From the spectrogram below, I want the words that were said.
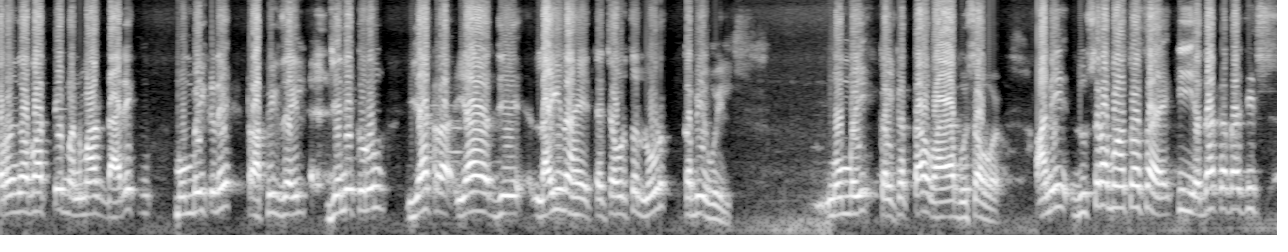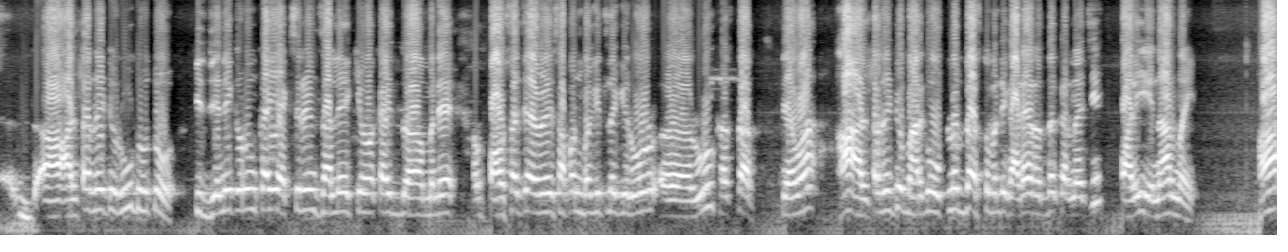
औरंगाबाद ते मनमाड डायरेक्ट मुंबईकडे ट्रॅफिक जाईल. जेणेकरून या ट्रा या जे लाईन आहे त्याच्यावरचं लोड कमी होईल. मुंबई कलकत्ता वाया भुसावळ. आणि दुसरा महत्त्वाचा आहे की यदा कदाचित अल्टरनेटिव्ह रूट होतो की जेणेकरून काही ऍक्सिडेंट झाले किंवा काही म्हणजे पावसाच्या वेळेस आपण बघितलं की रोड रूळ खचतात तेव्हा हा अल्टरनेटिव्ह मार्ग उपलब्ध असतो. म्हणजे गाड्या रद्द करण्याची पाळी येणार नाही. हा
